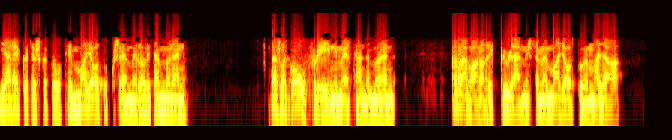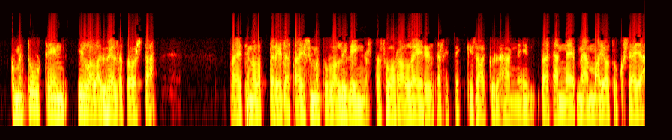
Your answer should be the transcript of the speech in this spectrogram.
järkytys, kun tultiin majoitukseen. Meillä oli tämmöinen, taisi olla Go Free nimeltään tämmöinen karavaanarikylä, missä me majoituimme ja kun me tultiin illalla 11, taitin olla perillä, tai me tulla Livingnosta suoraan leiriltä sitten kisakylhän niin, tai tänne meidän majoitukseen. Ja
